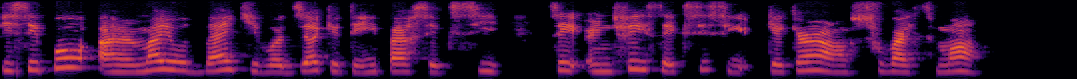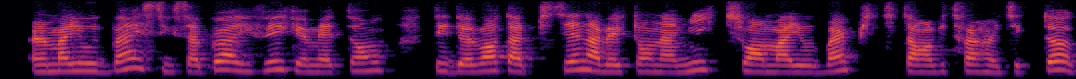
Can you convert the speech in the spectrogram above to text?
Puis c'est pas un maillot de bain qui va dire que tu es hyper sexy. Sais, une fille sexy, c'est quelqu'un en sous-vêtements. Un maillot de bain, c'est que ça peut arriver que, mettons, tu es devant ta piscine avec ton ami, que tu sois en maillot de bain, puis tu as envie de faire un TikTok.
